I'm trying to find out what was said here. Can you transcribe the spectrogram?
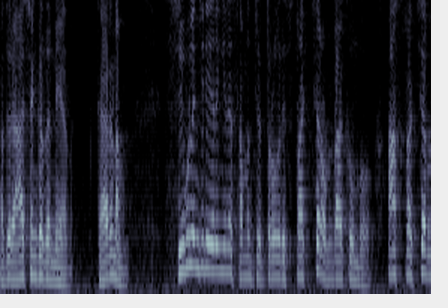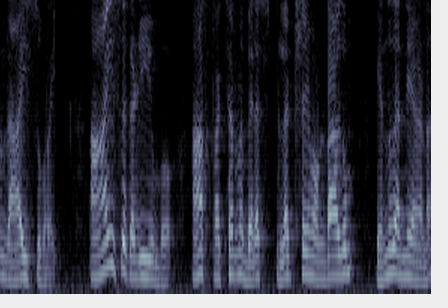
അതൊരാശങ്ക തന്നെയാണ്. കാരണം സിവിൽ എഞ്ചിനീയറിങ്ങിനെ സംബന്ധിച്ചിടത്തോളം ഒരു സ്ട്രക്ചർ ഉണ്ടാക്കുമ്പോൾ ആ സ്ട്രക്ചറിന്റെ ആയുസ് പറയും. ആയുസ് കഴിയുമ്പോൾ ആ സ്ട്രക്ചറിന് ബല ബലക്ഷയം ഉണ്ടാകും എന്ന് തന്നെയാണ്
